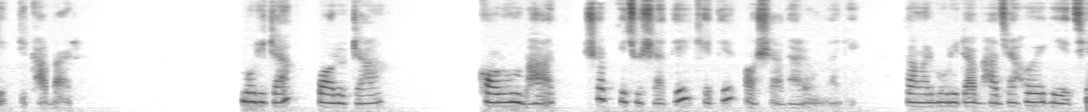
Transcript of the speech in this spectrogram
একটি খাবার। ভুড়িটা, পরোটা, গরম ভাত সব কিছুর সাথেই খেতে অসাধারণ লাগে। তো আমার ভুড়িটা ভাজা হয়ে গিয়েছে,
